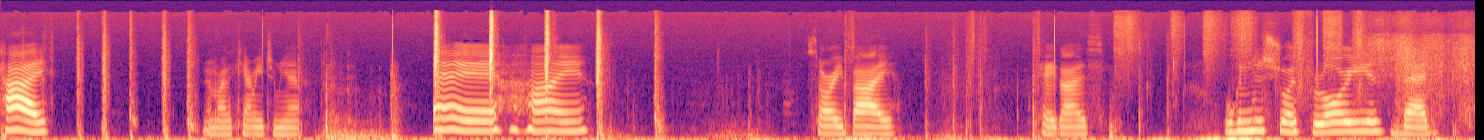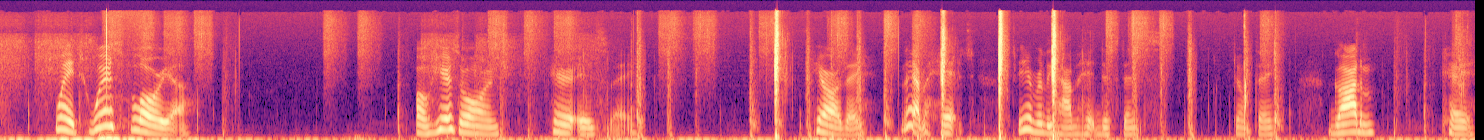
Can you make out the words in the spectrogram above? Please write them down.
Hi. No mind, I can't reach him yet. Hey, hi. Sorry, bye. Okay, guys. We're gonna destroy Floria's bed. Wait, where's Floria? Oh, here's Orange. Here is they. Here are they. They have a hit. They really have a hit distance, don't they? Got him. Okay.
